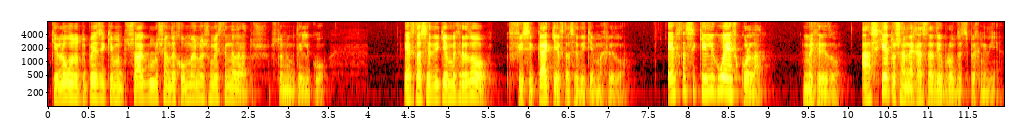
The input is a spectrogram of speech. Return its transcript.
Και λόγω του ότι παίζει και με τους Άγγλους ενδεχομένως μέσα στην έδρα τους, στον ημιτελικό. Έφτασε δίκαια μέχρι εδώ; Φυσικά και έφτασε δίκαια μέχρι εδώ. Έφτασε και λίγο εύκολα μέχρι εδώ. Ασχέτως αν έχασε τα δύο πρώτα της παιχνίδια.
